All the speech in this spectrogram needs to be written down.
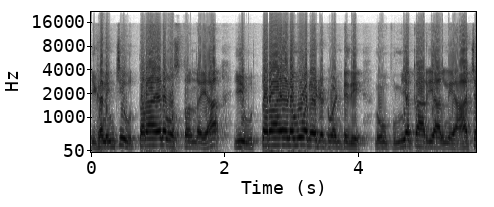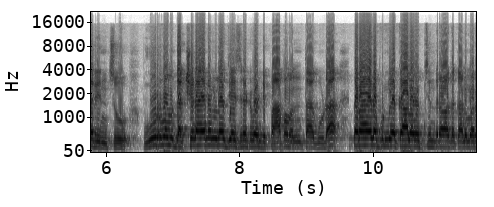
ఇక నుంచి ఉత్తరాయణం వస్తోందయ్యా. ఈ దక్షిణాయనము అనేటటువంటిది. నువ్వు పుణ్యకార్యాల్ని ఆచరించు. పూర్వం దక్షిణాయనంలో చేసినటువంటి పాపం అంతా కూడా ఉత్తరాయణ పుణ్యకాలం వచ్చిన తర్వాత కనుమర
